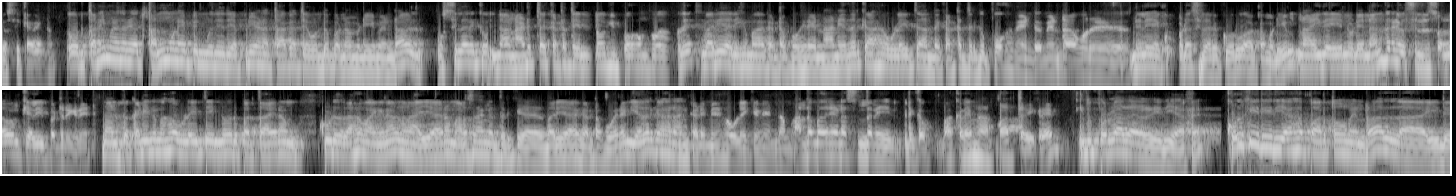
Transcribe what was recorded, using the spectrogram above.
யோசிக்க வேண்டும். ஒரு தனி மனிதனுடைய தன்முனைப்பின் மீது இது எப்படியான தாக்கத்தை உண்டு பண்ண முடியும் என்றால் சிலருக்கு நான் அடுத்த கட்டத்தை நோக்கி போகும்போது வரி அதிகமாக கட்டப் போகிறேன். நான் எதற்காக உழைத்து அந்த கட்டத்திற்கு போக வேண்டும் என்ற ஒரு நிலையை கூட சிலருக்கு உருவாக்க முடியும். நான் இதை என்னுடைய நண்பர்கள் சிலர் சொல்லவும் கேள்விப்பட்டிருக்கிறேன். நான் இப்ப கடினமாக உழைத்து இன்னொரு பத்தாயிரம் கூடுதலாக வாங்கினால் நான் ஐயாயிரம் அரசாங்கத்திற்கு வரியாக கட்ட போகிறேன். எதற்காக நான் கடுமையாக உழைக்க வேண்டும்? அந்த மாதிரியான சிந்தனை இருக்க மக்களையும் நான் பார்த்திருக்கிறேன். இது பொருளாதார ரீதியாக கொள்கை ரீதியாக பார்த்தோம் என்றால் இது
